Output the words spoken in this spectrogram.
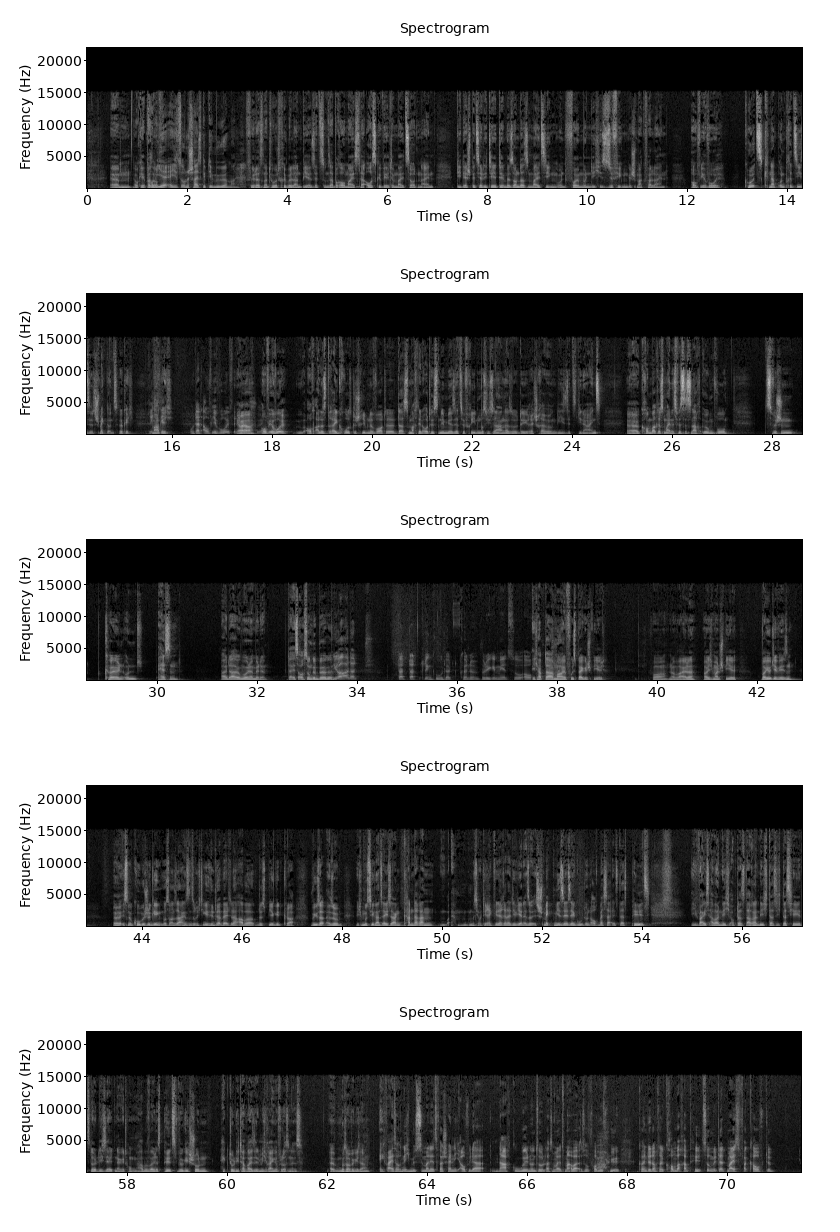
Ähm, okay, pass Komm auf. ihr, ey, jetzt ohne Scheiß, gib die Mühe, Mann. Für das naturtrübe Landbier setzt unser Braumeister ausgewählte Malzsorten ein, die der Spezialität den besonders malzigen und vollmundig süffigen Geschmack verleihen. Auf ihr Wohl. Kurz, knapp und präzise. Es schmeckt uns, wirklich. Mag ich. Und das auf ihr Wohl finde Ja, ich ja, auch schön. auf ihr Wohl. Auch alles drei großgeschriebene Worte. Das macht den Autisten in mir sehr zufrieden, muss ich sagen. Also die Rechtschreibung, die sitzt wie eine Eins. Äh, Krombach ist meines Wissens nach irgendwo zwischen Köln und Hessen. Äh, da irgendwo in der Mitte. Da ist auch so ein Gebirge. Ja, das das, das klingt gut. Das könnte, würde ich mir jetzt so auch. Ich habe da mal Fußball gespielt. Vor einer Weile. Habe ich mal ein Spiel. War gut gewesen. Äh, ist eine komische Gegend, muss man sagen. Es sind so richtige Hinterwäldler, aber das Bier geht klar. Wie gesagt, also ich muss hier ganz ehrlich sagen, kann daran, muss ich auch direkt wieder relativieren. Also es schmeckt mir sehr, sehr gut und auch besser als das Pilz. Ich weiß aber nicht, ob das daran liegt, dass ich das hier jetzt deutlich seltener getrunken habe, weil das Pilz wirklich schon hektoliterweise in mich reingeflossen ist. Äh, muss man wirklich sagen. Ich weiß auch nicht, müsste man jetzt wahrscheinlich auch wieder nachgoogeln und so, lassen wir jetzt mal, aber so vom Gefühl könnte doch der Krombacher Pilz somit das meistverkaufte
